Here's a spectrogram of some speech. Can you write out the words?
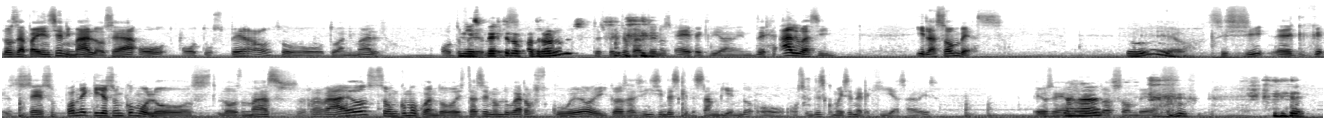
Los de apariencia animal, o sea, o, o tus perros o tu animal. O tu Mi espectro patronos. Tu espectro patronos, efectivamente. Algo así. Y las sombras. Uh, Eh, sí, sí, sí. Eh, que- se supone que ellos son como los, los más raros. Son como cuando estás en un lugar oscuro y cosas así. Sientes que te están viendo o, o sientes como esa energía, ¿sabes? Ellos Ajá. los, los sombras.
